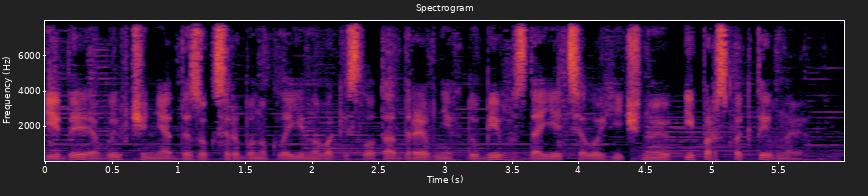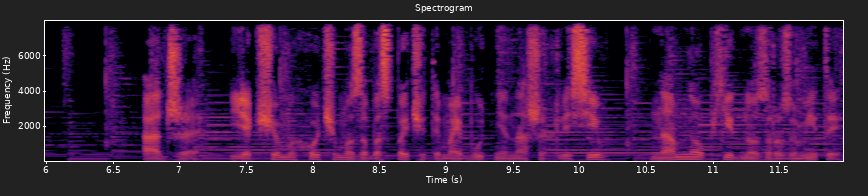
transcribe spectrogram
Ідея вивчення дезоксирибонуклеїнова кислота древніх дубів здається логічною і перспективною. Адже, якщо ми хочемо забезпечити майбутнє наших лісів, нам необхідно зрозуміти,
